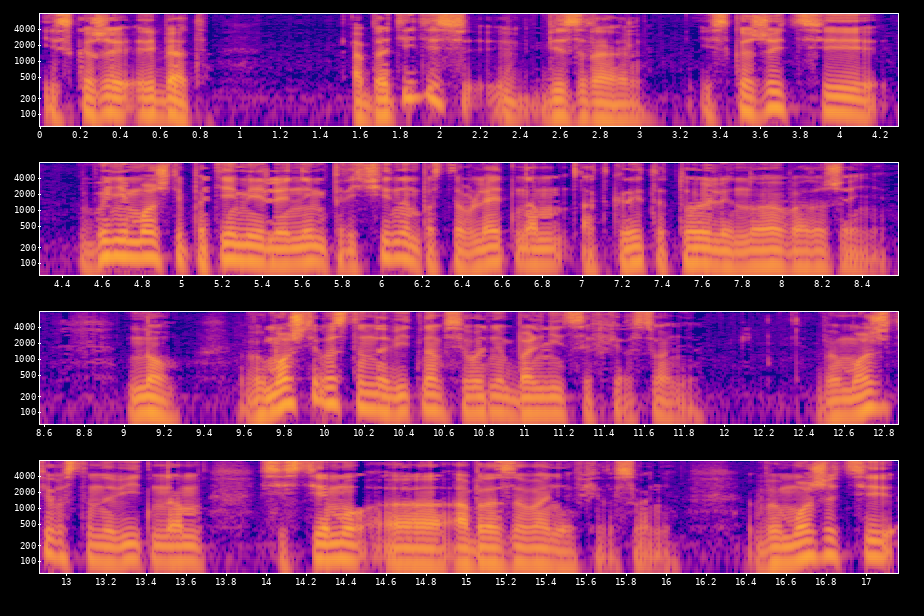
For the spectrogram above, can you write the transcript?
и скажи, ребят, обратитесь в Израиль и скажите, вы не можете по тем или иным причинам поставлять нам открыто то или иное вооружение. Но вы можете восстановить нам сегодня больницы в Херсоне. Вы можете восстановить нам систему э, образования в Херсоне. Вы можете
